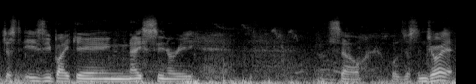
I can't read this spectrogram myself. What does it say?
just easy biking, nice scenery. So we'll just enjoy it.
